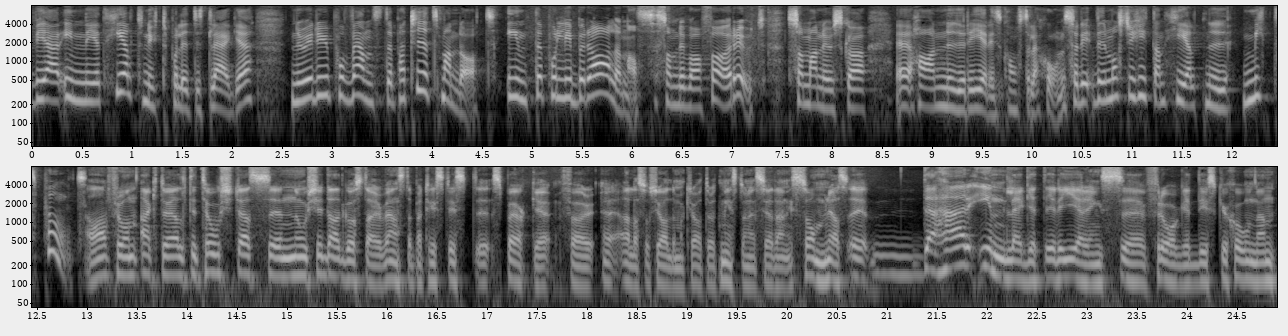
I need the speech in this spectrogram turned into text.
Vi är inne i ett helt nytt politiskt läge. Nu är det ju på Vänsterpartiets mandat, inte på Liberalernas som det var förut, som man nu ska eh, ha en ny regeringskonstellation. Så det, vi måste ju hitta en helt ny mittpunkt. Ja, från Aktuellt i torsdags, eh, Nooshi Dadgostar, vänsterpartistiskt eh, spöke för eh, alla socialdemokrater, åtminstone sedan i somras. Det här inlägget i regeringsfrågediskussionen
